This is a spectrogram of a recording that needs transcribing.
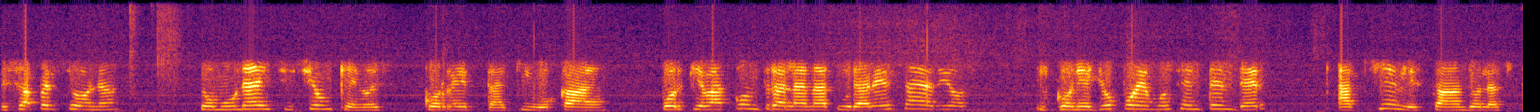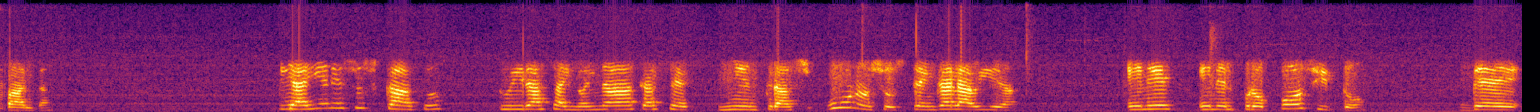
Esa persona tomó una decisión que no es correcta, equivocada, porque va contra la naturaleza de Dios y con ello podemos entender a quién le está dando la espalda. Y ahí en esos casos tú dirás, ahí no hay nada que hacer. Mientras uno sostenga la vida en en el propósito de,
